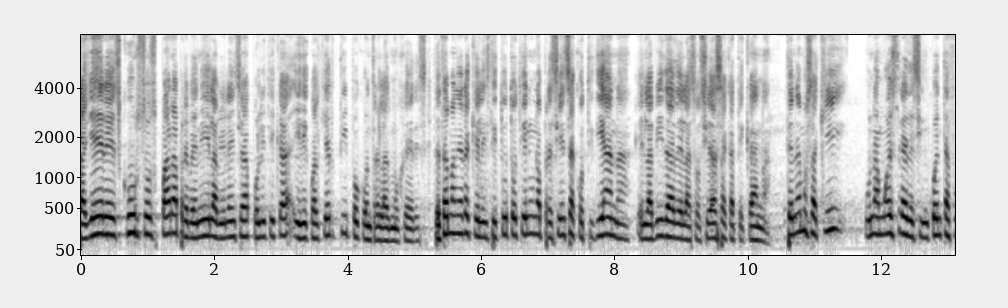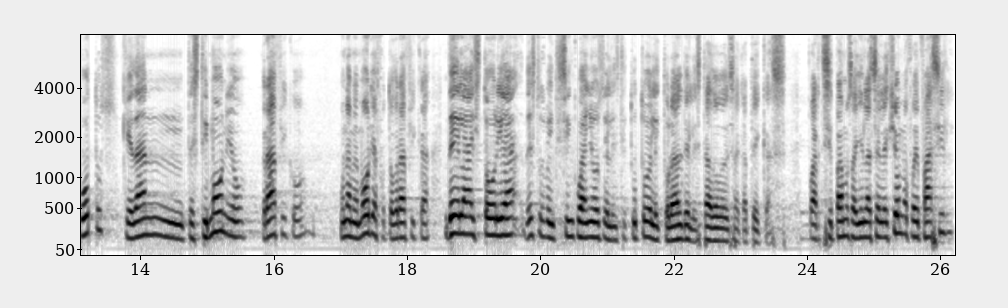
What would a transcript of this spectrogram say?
talleres, cursos para prevenir la violencia política y de cualquier tipo contra las mujeres. De tal manera que el instituto tiene una presencia cotidiana en la vida de la sociedad zacatecana. Tenemos aquí una muestra de 50 fotos que dan testimonio gráfico, una memoria fotográfica de la historia de estos 25 años del Instituto Electoral del Estado de Zacatecas. Participamos allí en la selección, no fue fácil,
